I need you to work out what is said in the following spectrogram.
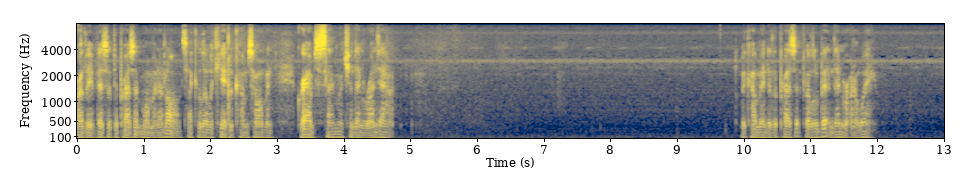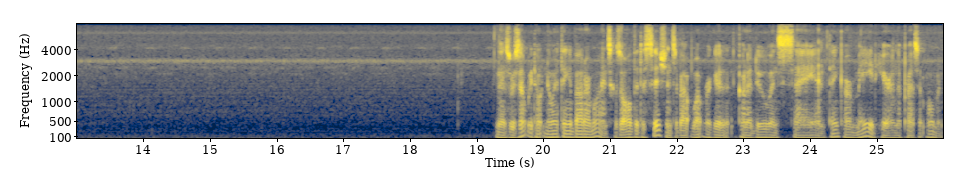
Hardly visit the present moment at all. It's like a little kid who comes home and grabs a sandwich and then runs out. We come into the present for a little bit and then run away. And as a result, we don't know anything about our minds because all the decisions about what we're going to do and say and think are made here in the present moment.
